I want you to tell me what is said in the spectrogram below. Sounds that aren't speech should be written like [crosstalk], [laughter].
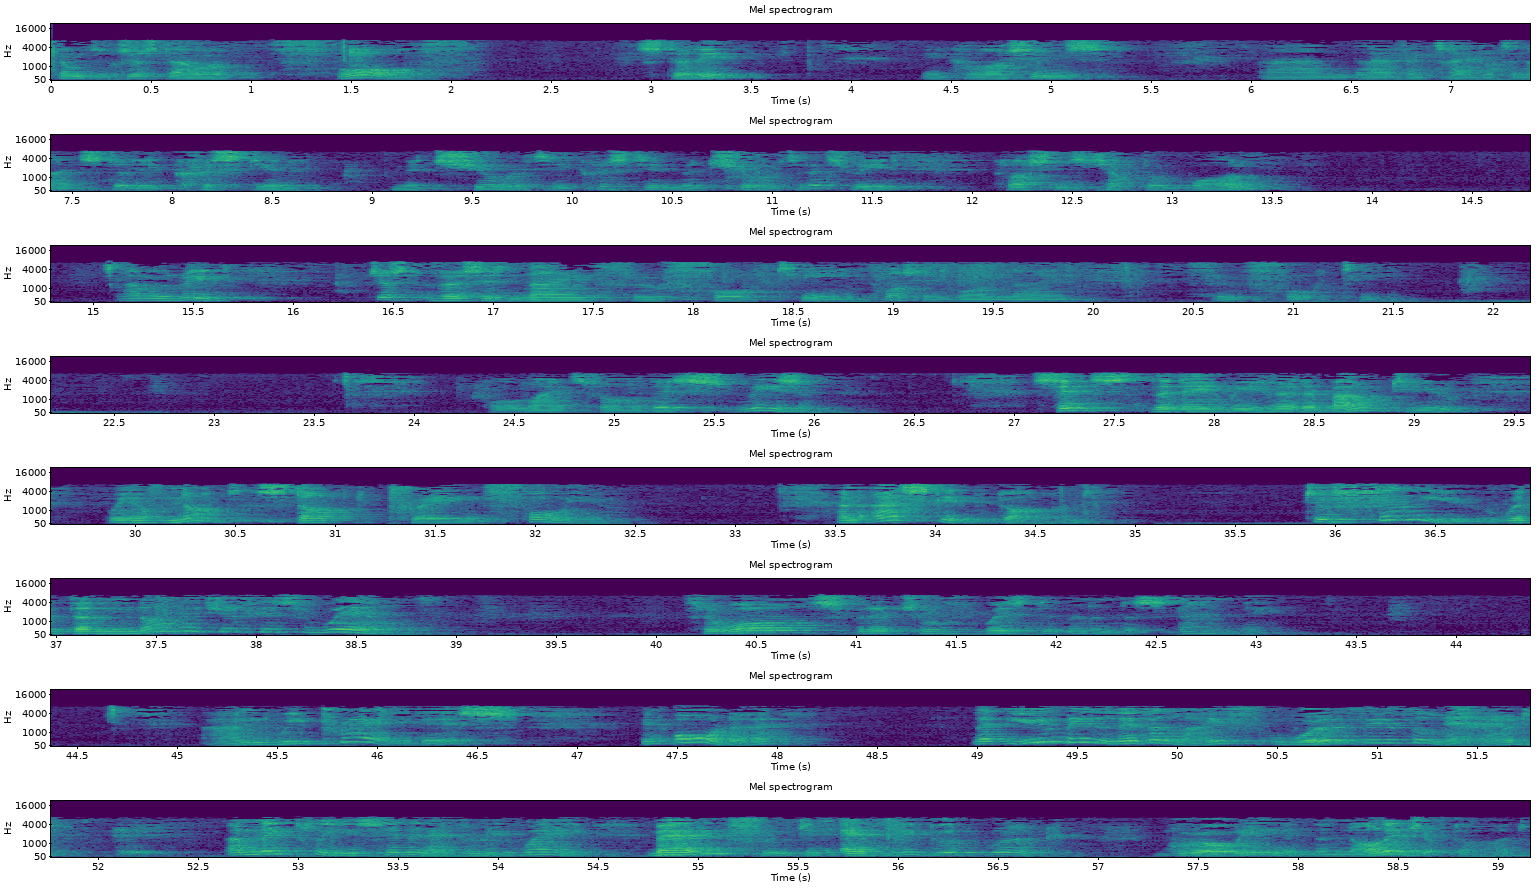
come to just our fourth study in Colossians, and I've entitled tonight's study Christian Maturity. Christian Maturity. Let's read Colossians chapter 1, and we'll read just verses 9 through 14. Colossians 1 9 through 14. Paul writes, For this reason, since the day we heard about you, we have not stopped praying for you and asking God to fill you with the knowledge of His will through all spiritual wisdom and understanding. And we pray this in order that you may live a life worthy of the Lord and may please Him in every way, bearing fruit in every good work, growing in the knowledge of God,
